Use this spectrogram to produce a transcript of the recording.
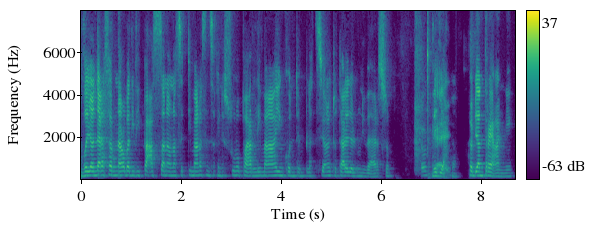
Voglio andare a fare una roba di Vipassana una settimana senza che nessuno parli mai in contemplazione totale dell'universo. Okay. Vediamo. Abbiamo tre anni,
